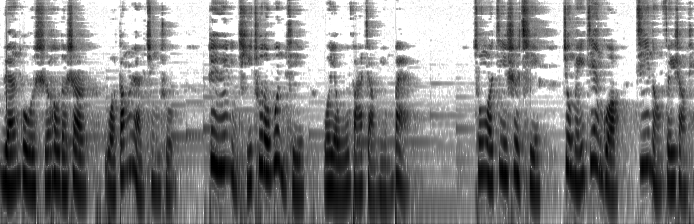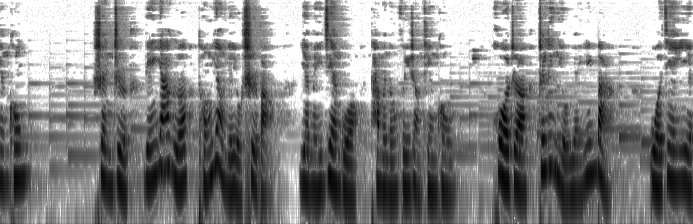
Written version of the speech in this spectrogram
远古时候的事儿，我当然清楚。对于你提出的问题，我也无法讲明白。从我记事起，就没见过鸡能飞上天空，甚至连鸭鹅同样也有翅膀，也没见过它们能飞上天空。或者这另有原因吧？我建议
